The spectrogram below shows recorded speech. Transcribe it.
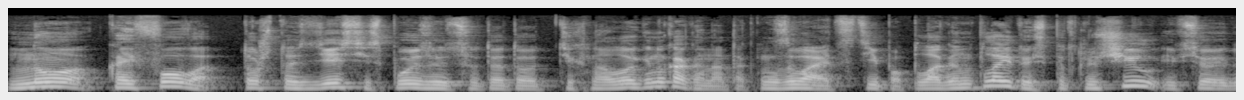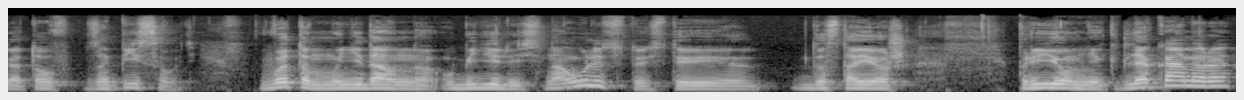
Но кайфово то, что здесь используется вот эта вот технология, ну как она так называется, типа plug and play, то есть подключил и все, и готов записывать. В этом мы недавно убедились на улице, то есть ты достаешь приемник для камеры,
